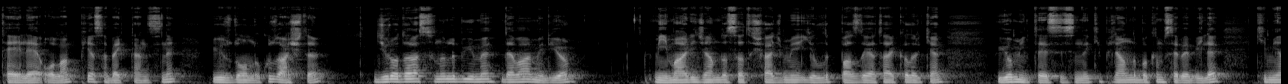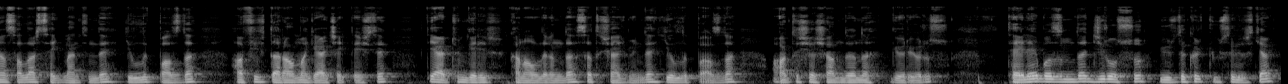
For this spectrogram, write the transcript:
TL olan piyasa beklentisine %19 aştı. Ciro'da sınırlı büyüme devam ediyor. Mimari camda satış hacmi yıllık bazda yatay kalırken Wyoming tesisindeki planlı bakım sebebiyle kimyasallar segmentinde yıllık bazda hafif daralma gerçekleşti. Diğer tüm gelir kanallarında satış hacminde yıllık bazda artış yaşandığını görüyoruz. TL bazında cirosu %40 yükselirken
